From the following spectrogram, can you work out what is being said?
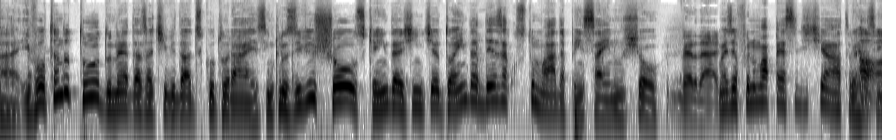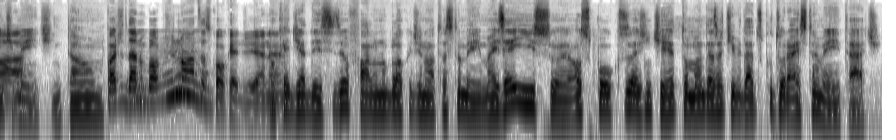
Ah, e voltando tudo, né, das atividades culturais, inclusive os shows, que ainda a gente, eu tô ainda desacostumado a pensar em um show. Verdade. Mas eu fui numa peça de teatro Ó. recentemente, então Pode dar no bloco de notas qualquer dia, né? qualquer dia desses eu falo no bloco de notas também. Mas é isso, aos poucos a gente retomando as atividades culturais também, Tati.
